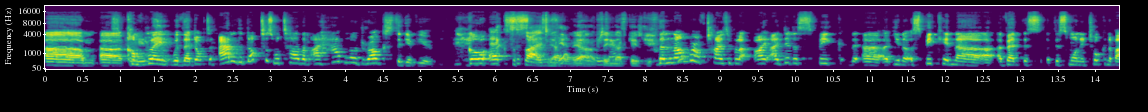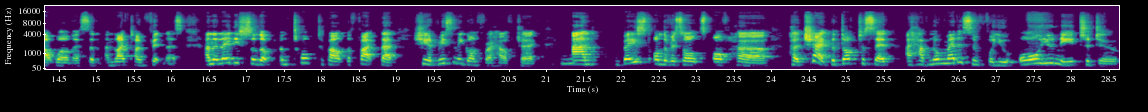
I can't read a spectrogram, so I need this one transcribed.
um, uh, complaint with their doctor, and the doctors will tell them, "I have no drugs to give you. Go exercise Yeah, more." yeah, I've seen that case before. the number of times people are, I, I did a speak uh, you know a speaking uh, event this this morning talking about wellness and, and lifetime fitness and the lady stood up and talked about the fact that she had recently gone for a health check Mhm. and based on the results of her her check the doctor said i have no medicine for you. All you need to do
